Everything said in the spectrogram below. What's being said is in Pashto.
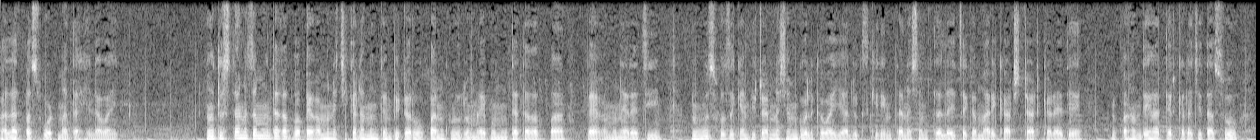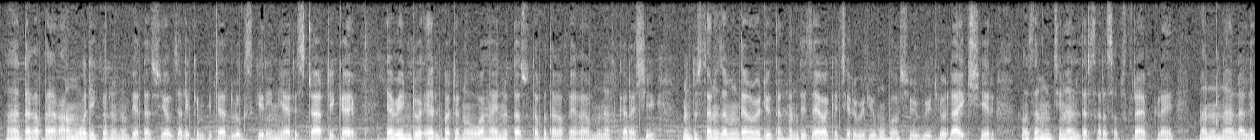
غلط پاسورډ مه داخلوئ نو دوستانو زمونږ دغه دوه پیغامونه چې کله مونږ کمپیوټر اوپن کړو لومړی به مونږ ته دغه دوه پیغامونه راځي نو اوس خو زه کمپیوټر نشم ګول کوی یا لوک سکریم ته نشم تللی ځکه ما ریکارډ سټارټ کړی دی نو په همدې خاطر کله چې تاسو دغه پیغام ولیکلو نو بیا تاسو یو ځل کمپیوټر لوک سکرین یا ریسټارټ کړئ یا وینډو ایل بټن ووهئ نو تاسو ته به دغه پیغامونه ښکاره شي نو دوستانو زمونږ دغه ویډیو تر همدې ځایه وه که چیرې ویډیو مو خوښ شي ویډیو لایک شیر او زمونږ چینل در سره سبسکرایب کړئ مننه له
